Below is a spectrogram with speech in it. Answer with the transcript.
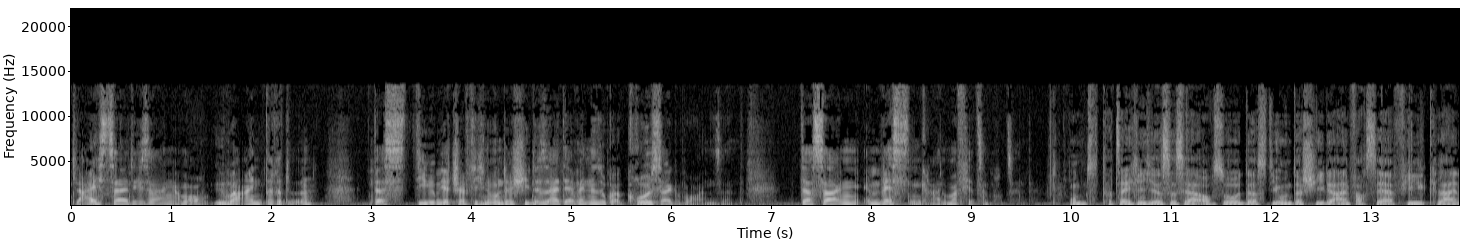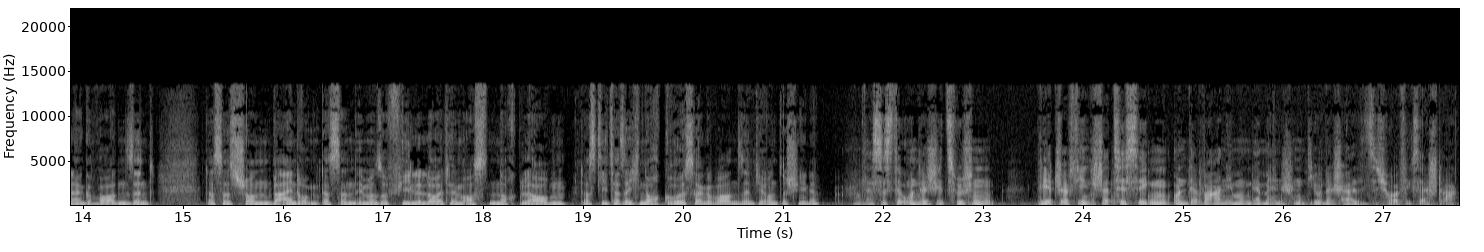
Gleichzeitig sagen aber auch über ein Drittel, dass die wirtschaftlichen Unterschiede seit der Wende sogar größer geworden sind. Das sagen im Westen gerade mal 14 Prozent. Und tatsächlich ist es ja auch so, dass die Unterschiede einfach sehr viel kleiner geworden sind. Das ist schon beeindruckend, dass dann immer so viele Leute im Osten noch glauben, dass die tatsächlich noch größer geworden sind, die Unterschiede. Das ist der Unterschied zwischen wirtschaftlichen Statistiken und der Wahrnehmung der Menschen. Die unterscheidet sich häufig sehr stark.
